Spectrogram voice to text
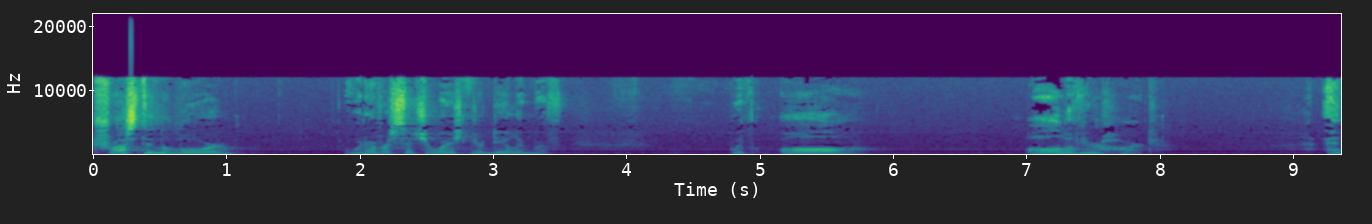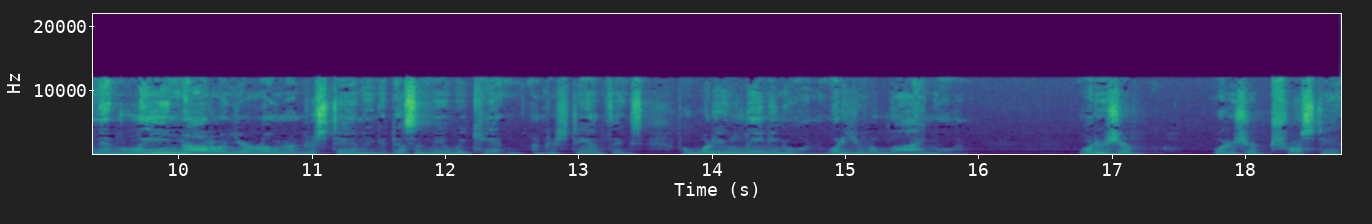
trust in the Lord, whatever situation you're dealing with, with all, all of your heart. And then lean not on your own understanding. It doesn't mean we can't understand things, but what are you leaning on? What are you relying on? What is your, what is your trust in?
